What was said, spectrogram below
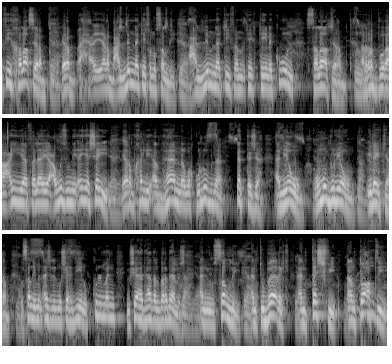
فيه خلاص يا رب. يا رب. يا رب علمنا كيف نصلي. علمنا كيف كي نكون صلاة يا رب. الرب راعي فلا يعوزني أي شيء. يا رب خلي أذهاننا وقلوبنا تتجه نتوجه اليوم ومنذ اليوم. نعم. إليك يا رب. نعم. نصلي من أجل المشاهدين وكل من يشاهد هذا البرنامج. نعم أن يصلي أن تبارك أن تشفي أن تعطي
